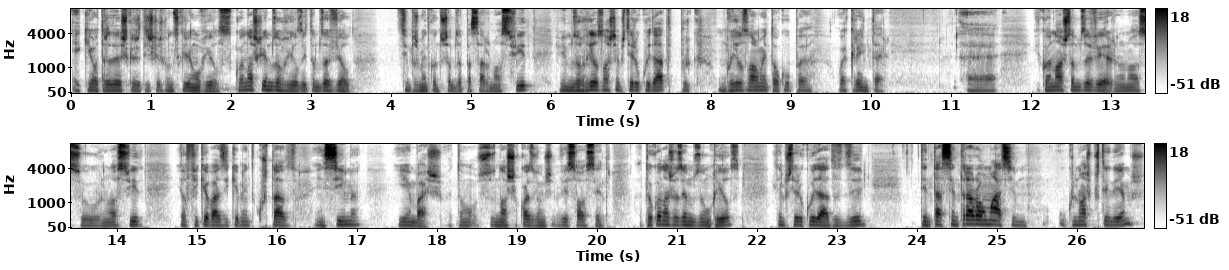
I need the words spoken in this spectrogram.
é que é outra das características quando se cria um Reels. Quando nós criamos um Reels e estamos a vê-lo simplesmente quando estamos a passar o nosso feed, vimos um Reels, nós temos de ter o cuidado porque um Reels normalmente ocupa o ecrã inteiro. Uh, e quando nós estamos a ver no nosso, no nosso feed, ele fica basicamente cortado em cima e em baixo. Então, nós quase vamos ver só o centro. Então, quando nós fazemos um Reels, temos de ter o cuidado de tentar centrar ao máximo o que nós pretendemos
